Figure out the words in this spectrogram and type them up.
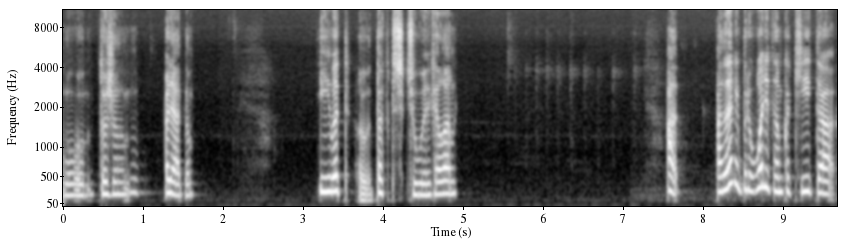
ну, тоже понятно. И вот так чему я вела. А, она не приводит нам какие-то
